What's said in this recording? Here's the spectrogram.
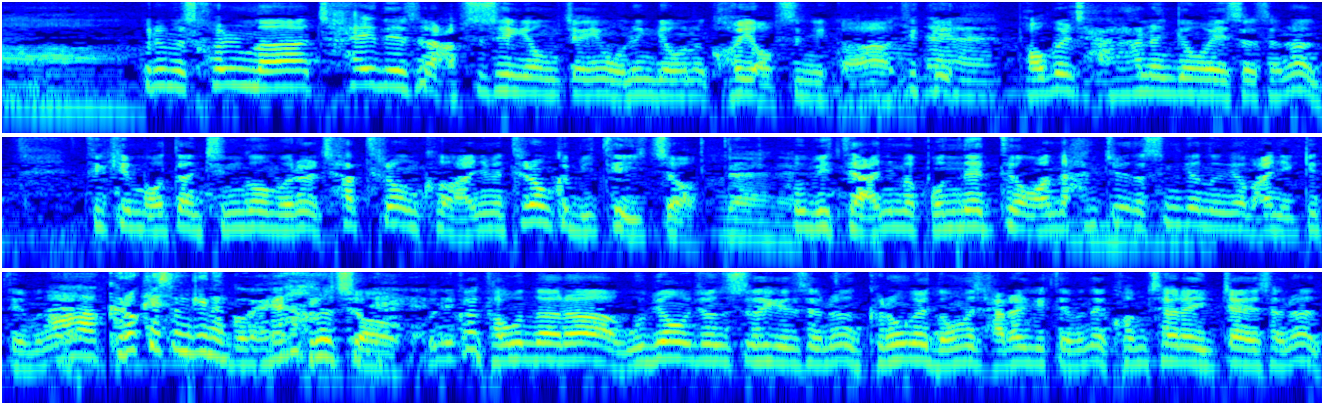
아, 그러면 설마 차에 대해서는 압수수색 영장이 오는 경우는 거의 없으니까 특히 네. 법을 잘하는 경우에 있어서는 특히 뭐 어떤 증거물을 차 트렁크 아니면 트렁크 밑에 있죠. 네, 네. 그 밑에 아니면 본네트 어느 한쪽에다 숨겨놓는 경우가 많이 있기 때문에 아, 그렇게 숨기는 거예요? 그렇죠. 그러니까 더군다나 우병우 전 수석에서는 그런 걸 너무 잘하기 때문에 검찰의 입장에서는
